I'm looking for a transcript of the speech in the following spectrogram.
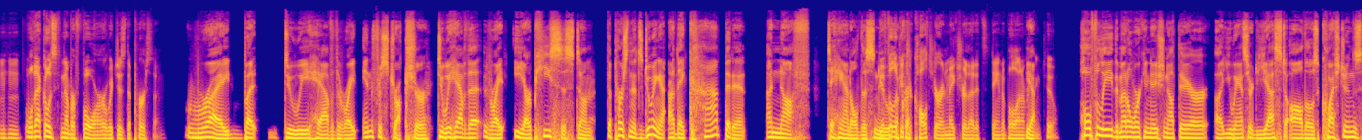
hmm Well, that goes to number four, which is the person. Right. But do we have the right infrastructure? Do we have the right ERP system? The person that's doing it, are they competent enough to handle this new? You have to look at your culture and make sure that it's sustainable and everything too. Hopefully, the metalworking nation out there, uh, you answered yes to all those questions.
